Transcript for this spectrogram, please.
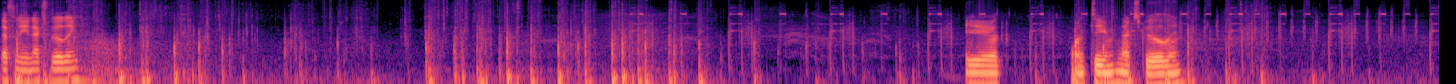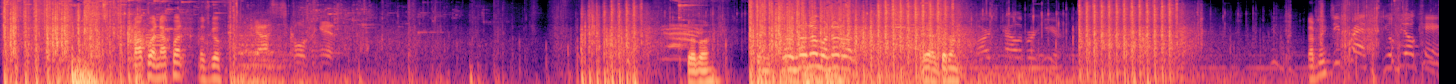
Definitely next building. Yeah, one team, next building. Knock one, knock one. Let's go. Gas is closing in. Got one. No, no, no one, no one. Yeah, got him. Large caliber here. Got me? Deep breath. You'll be okay.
